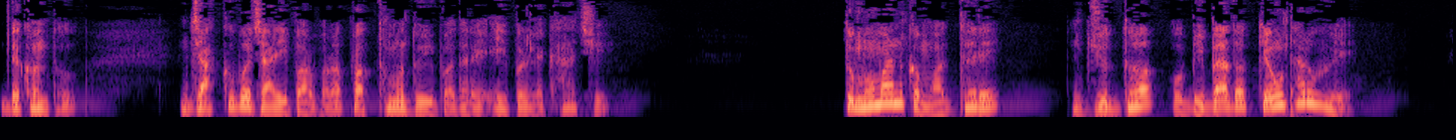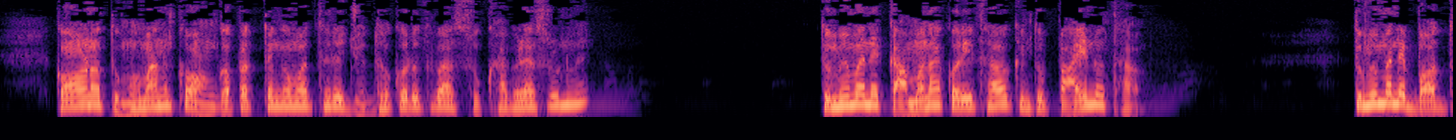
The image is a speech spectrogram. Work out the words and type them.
ଦେଖନ୍ତୁ ଜାକୁବ ଚାରି ପର୍ବର ପ୍ରଥମ ଦୁଇ ପଦରେ ଏହିପରି ଲେଖା ଅଛି ତୁମମାନଙ୍କ ମଧ୍ୟରେ ଯୁଦ୍ଧ ଓ ବିବାଦ କେଉଁଠାରୁ ହୁଏ? କ'ଣ ତୁମମାନଙ୍କ ଅଙ୍ଗ ପ୍ରତ୍ୟଙ୍ଗ ମଧ୍ୟରେ ଯୁଦ୍ଧ କରୁଥିବା ସୁଖାଭିଳାଷରୁ ନୁହେଁ? ତୁମେମାନେ କାମନା କରିଥାଅ କିନ୍ତୁ ପାଇନଥାଅ ତୁମେମାନେ ବଦ୍ଧ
